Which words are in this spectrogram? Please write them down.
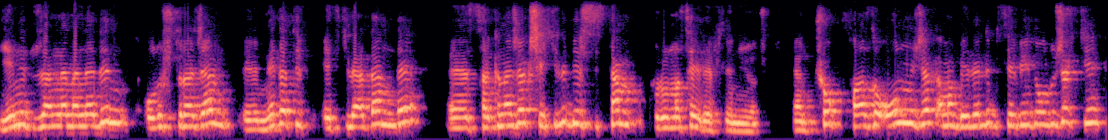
yeni düzenlemelerin oluşturacağı e, negatif etkilerden de e, sakınacak şekilde bir sistem kurulması hedefleniyor. Yani çok fazla olmayacak ama belirli bir seviyede olacak ki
